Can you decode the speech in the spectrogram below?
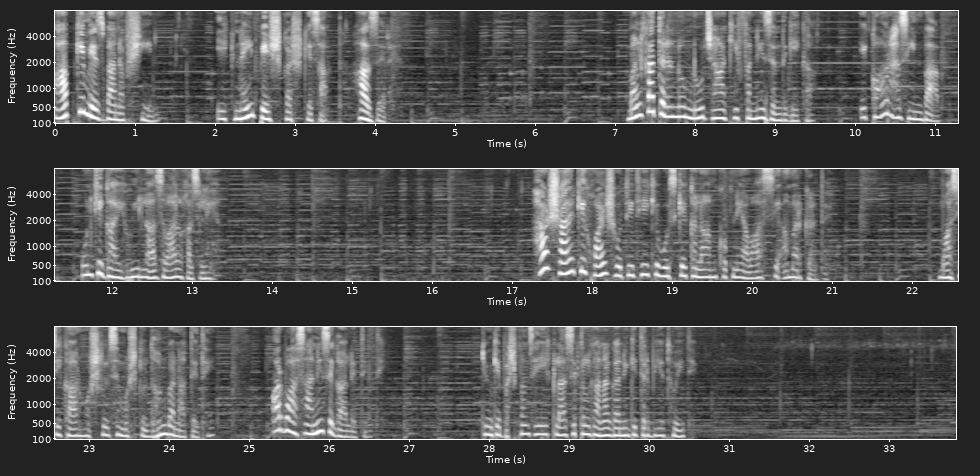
آپ کی میزبان افشین ایک نئی پیشکش کے ساتھ حاضر ہے ملکہ ترنم نور جہاں کی فنی زندگی کا ایک اور حسین باب، ان کی گائی ہوئی لازوال غزلیں ہیں۔ ہر شاعر کی خواہش ہوتی تھی کہ وہ اس کے کلام کو اپنی آواز سے امر کر دے۔ موسیقار مشکل سے مشکل دھن بناتے تھے اور وہ آسانی سے گا لیتی تھی۔ کیونکہ بچپن سے ہی کلاسیکل گانا گانے کی تربیت ہوئی تھی۔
